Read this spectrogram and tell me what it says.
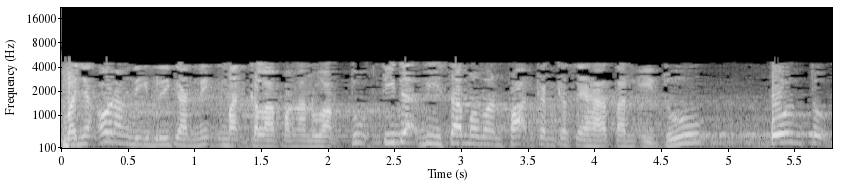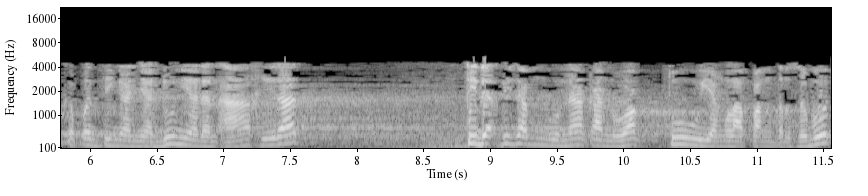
banyak orang diberikan nikmat kelapangan waktu, tidak bisa memanfaatkan kesehatan itu untuk kepentingannya dunia dan akhirat, tidak bisa menggunakan waktu yang lapang tersebut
